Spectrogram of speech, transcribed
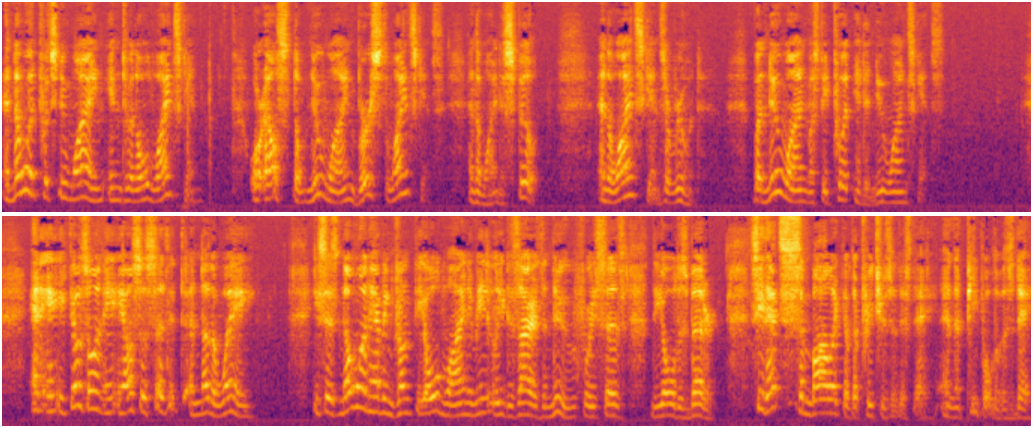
And no one puts new wine into an old wineskin, or else the new wine bursts the wineskins, and the wine is spilled, and the wineskins are ruined. But new wine must be put into new wineskins. And he goes on, he also says it another way. He says, No one having drunk the old wine immediately desires the new, for he says, The old is better. See, that's symbolic of the preachers of this day and the people of this day.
